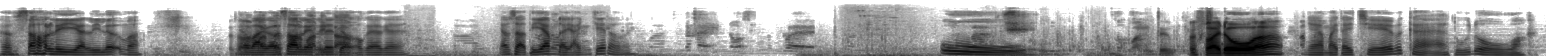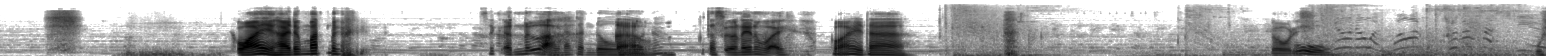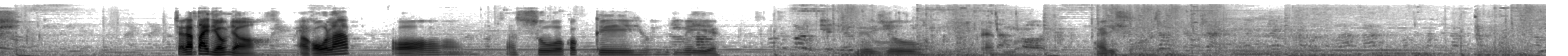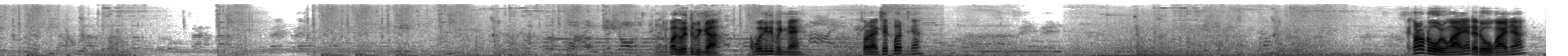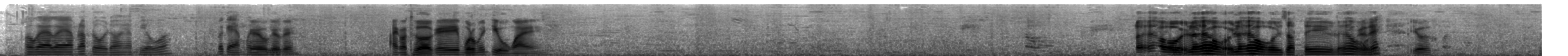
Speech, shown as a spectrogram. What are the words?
so lì à lì lợ mà. Mà bài có so lên lên được. ok ok. Em sợ tí em đẩy anh chết rồi. U từ Phải đồ á. Nhà máy tái chế với cả túi đồ à. Quái hai nước mắt mới sách ấn nữa à? Đang cần đồ Tạo. luôn á. thật sự là nên không vậy? Quái ta? Đồ đi. U Ui. chạy đam tay nhiều không nhở à có lap, có Sasua có Ki Mi à Yuzu này đi Ông quay cái mình à? Ông quay cái tim mình này. sau này chết bớt nhá. Có lắp đồ ngoài nhá, để đồ ngoài nhá. ok ok em lắp đồ rồi em yếu á với cả em Ok cần ok win. ok. Anh còn thừa cái một đống bánh kiểu ngoài. lễ hội lễ hội lễ hội giật đi lễ hội đấy. Yếu.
